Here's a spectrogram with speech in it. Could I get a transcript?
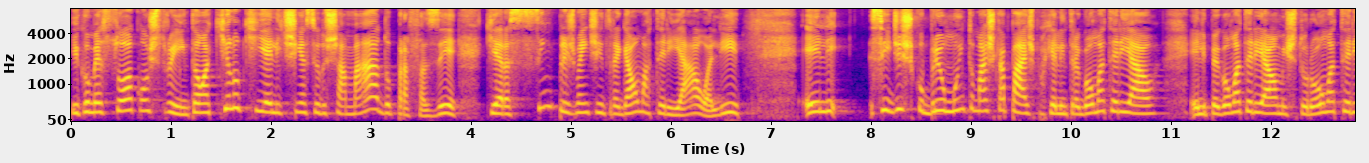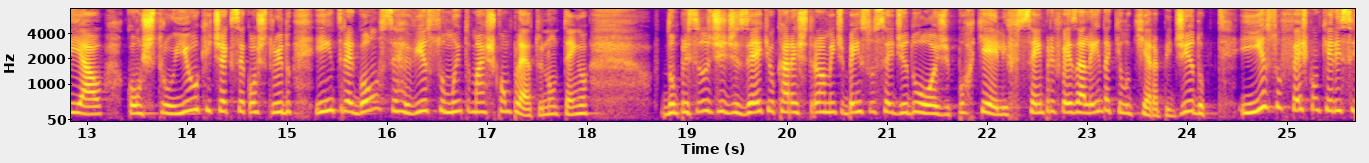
e começou a construir. Então, aquilo que ele tinha sido chamado para fazer, que era simplesmente entregar o material ali, ele se descobriu muito mais capaz, porque ele entregou o material, ele pegou o material, misturou o material, construiu o que tinha que ser construído e entregou um serviço muito mais completo. E não tenho. Não preciso te dizer que o cara é extremamente bem sucedido hoje, porque ele sempre fez além daquilo que era pedido, e isso fez com que ele se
